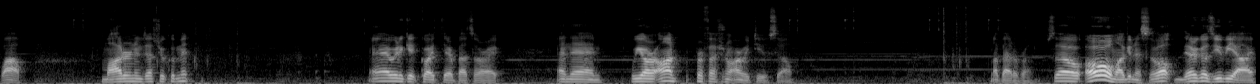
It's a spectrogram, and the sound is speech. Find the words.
Wow. Modern industrial equipment. Eh, we didn't get quite there, but that's all right. And then we are on professional army too, so not bad overall. So, oh my goodness. Well, there goes UBI.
